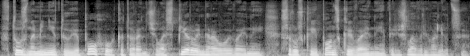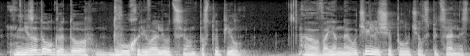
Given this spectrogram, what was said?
в ту знаменитую эпоху, которая началась с Первой мировой войны, с русско-японской войны и перешла в революцию. Незадолго до двух революций он поступил в военное училище, получил специальность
